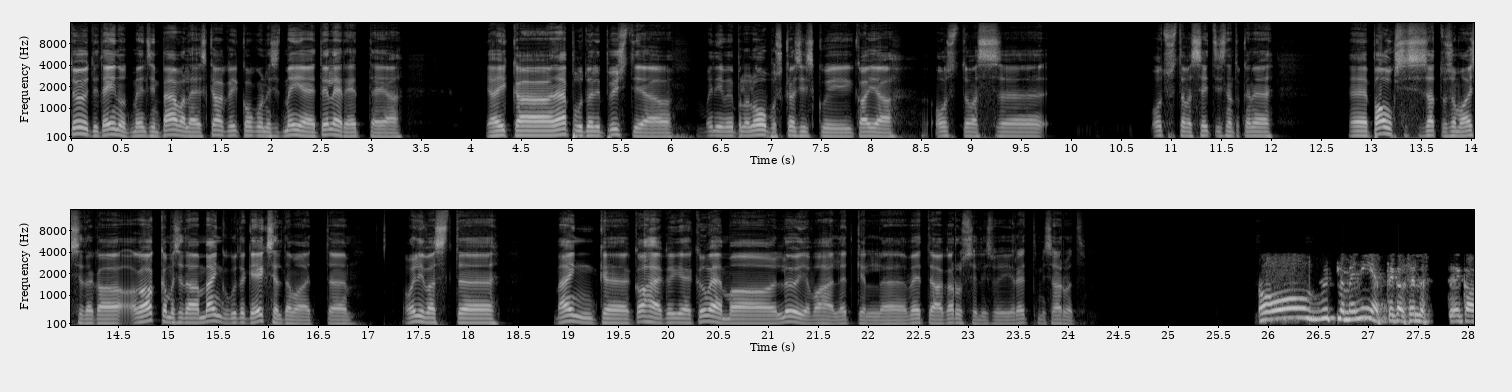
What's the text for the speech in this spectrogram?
tööd ei teinud, meil siin Päevalehes ka kõik kogunesid meie teleri ette ja ja ikka näpud olid püsti ja mõni võib-olla loobus ka siis, kui Kaia osustavas otsustavas setis natukene äh, pauksisse sattus oma asjadega, aga hakkame seda mängu kuidagi ekseldama, et äh, oli vast äh, mäng kahe kõige kõvema lööja vahel hetkel VTA karussellis või Rett, mis sa arvad? No ütleme nii, et ega sellest, ega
